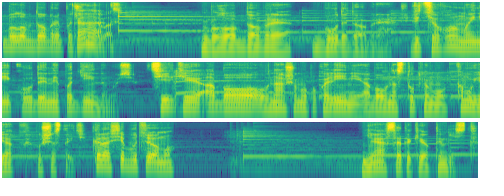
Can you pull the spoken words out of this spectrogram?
Було б добре почути Так. вас. Було б добре, буде добре. Від цього ми нікуди не подінемося. Тільки або в нашому поколінні, або в наступному, кому як пощастить. Краще б у цьому. Я все-таки оптиміст.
